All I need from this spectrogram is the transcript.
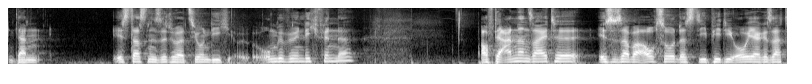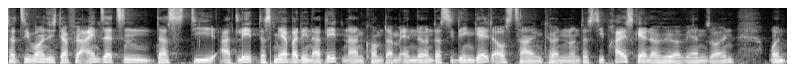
dann ist das eine Situation, die ich ungewöhnlich finde. Auf der anderen Seite ist es aber auch so, dass die PTO ja gesagt hat, sie wollen sich dafür einsetzen, dass die Athleten, dass mehr bei den Athleten ankommt am Ende und dass sie denen Geld auszahlen können und dass die Preisgelder höher werden sollen. Und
